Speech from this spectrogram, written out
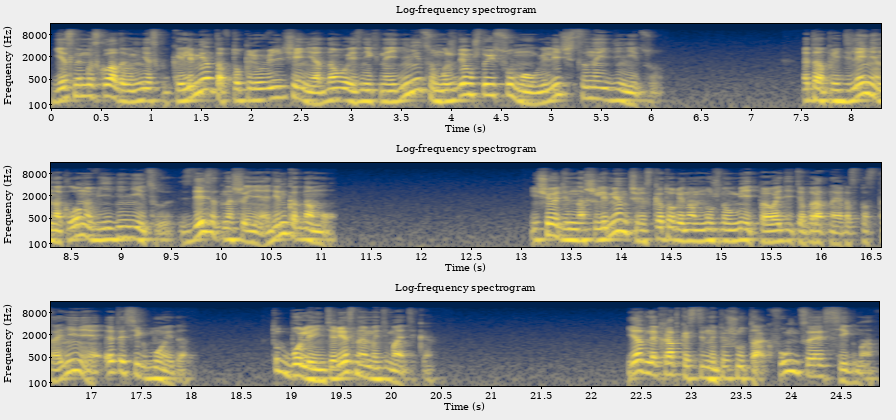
Если мы складываем несколько элементов, то при увеличении одного из них на единицу мы ждем, что и сумма увеличится на единицу. Это определение наклона в единицу. Здесь отношение один к одному. Еще один наш элемент, через который нам нужно уметь проводить обратное распространение, это сигмоида. Тут более интересная математика. Я для краткости напишу так. Функция сигма.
